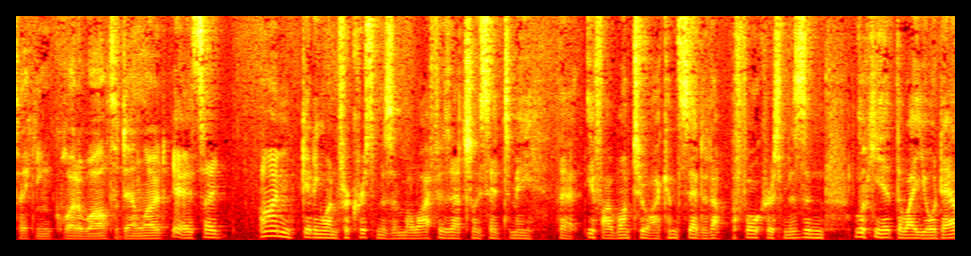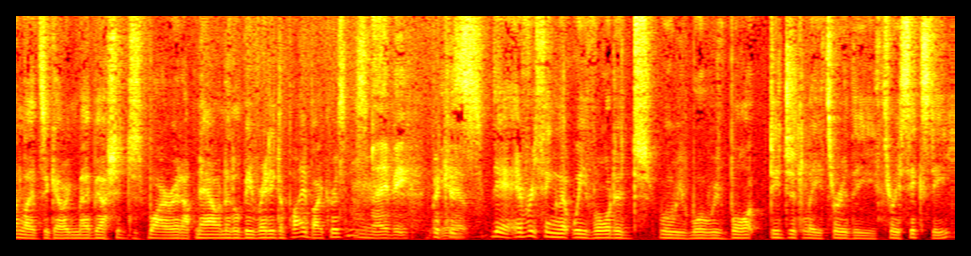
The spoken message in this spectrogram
taking quite a while to download. Yeah, so I'm getting one for Christmas, and my wife has actually said to me that if I want to, I can set it up before Christmas. And looking at the way your downloads are going, maybe I should just wire it up now and it'll be ready to play by Christmas. Maybe Because yeah. everything that we've ordered, well, we, well, we've bought digitally through the 360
